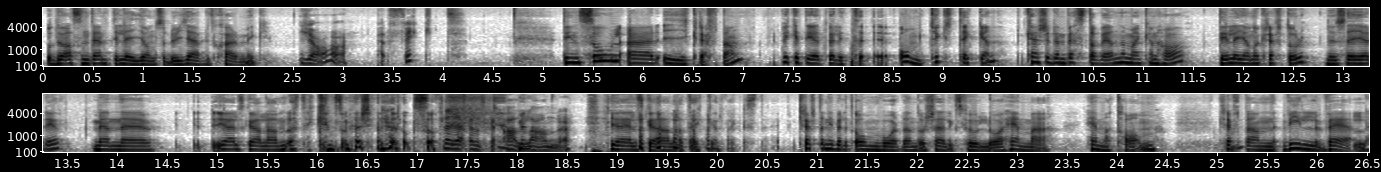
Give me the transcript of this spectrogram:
Och du har ascendent i lejon så du är jävligt charmig. Ja, perfekt. Din sol är i kräftan, vilket är ett väldigt eh, omtyckt tecken. Kanske den bästa vännen man kan ha. Det är lejon och kräftor, nu säger jag det. Men eh, jag älskar alla andra tecken som jag känner också. Freja älskar alla Men- andra. Jag älskar alla tecken faktiskt. Kräftan är väldigt omvårdande och kärleksfull och hemma, hemmatam. Kräftan vill väl.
